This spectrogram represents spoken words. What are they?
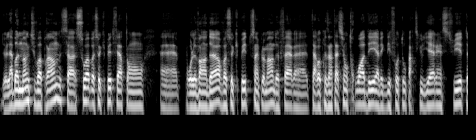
de l'abonnement que tu vas prendre, ça soit va s'occuper de faire ton euh, pour le vendeur, va s'occuper tout simplement de faire euh, ta représentation 3D avec des photos particulières, ainsi de suite,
